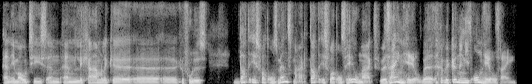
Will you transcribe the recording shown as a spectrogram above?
en emoties en, en lichamelijke uh, uh, gevoelens, dat is wat ons mens maakt. Dat is wat ons heel maakt. We zijn heel. We, we kunnen niet onheel zijn.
